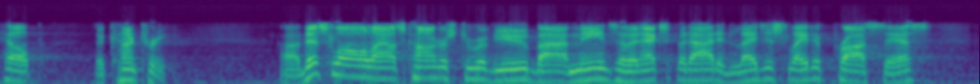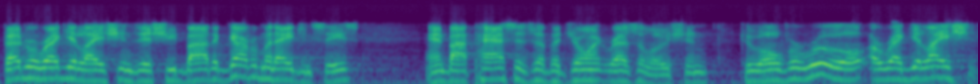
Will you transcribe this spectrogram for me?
help the country. Uh, this law allows Congress to review, by means of an expedited legislative process, federal regulations issued by the government agencies and by passage of a joint resolution to overrule a regulation.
